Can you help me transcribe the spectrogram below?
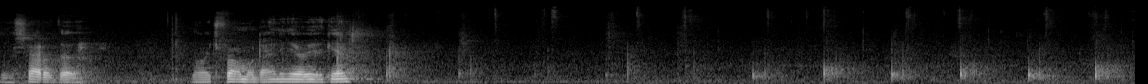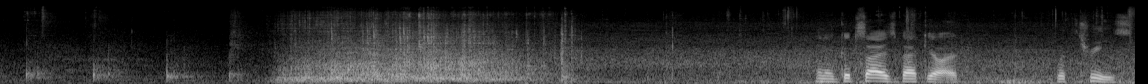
So a shot of the large formal dining area again. And a good sized backyard with trees.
